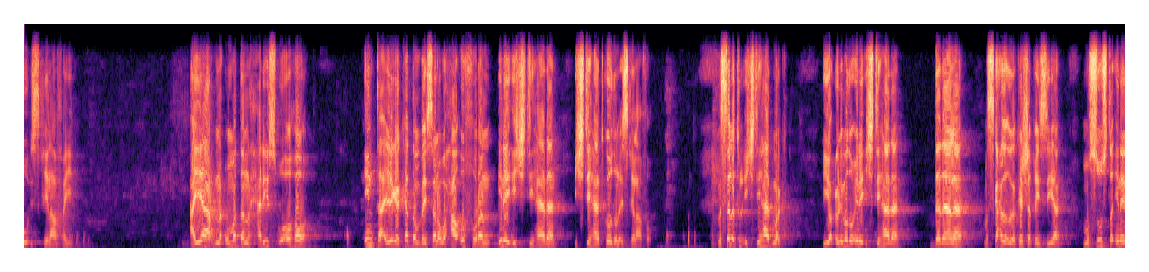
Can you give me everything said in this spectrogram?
uu iskhilaafay. Ayaana ummadda naxariis u ahoo inta iyaga ka dambaysana waxaa u furan inay ijtihaadaan. Ijtihaadkooduna iskhilaafo. Masalatulijtihaad marka iyo culimmadu inay ijtihaadaan dadaalaan maskaxdooda ka shaqaysiiyaan nusuusta inay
